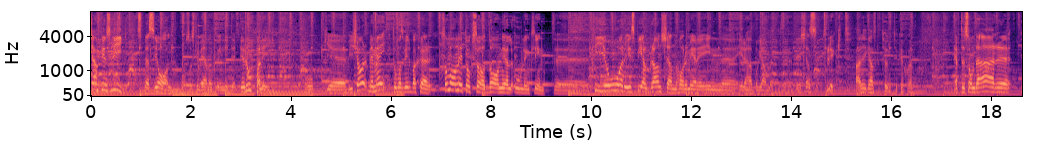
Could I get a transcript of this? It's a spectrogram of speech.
Champions League special. Och så ska vi även få in lite Europa League. Och eh, vi kör med mig, Thomas Wilbacher. Som vanligt också Daniel Olenklint. Eh, tio år i spelbranschen har du med dig in eh, i det här programmet. Eh, Det känns tryggt. Ja, det är ganska tungt tycker jag själv. Eftersom det är eh,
